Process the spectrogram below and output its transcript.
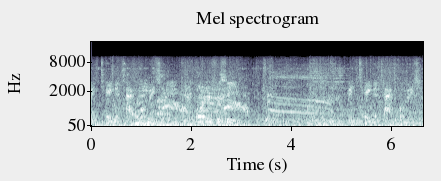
Maintain attack formation. Orders received. Maintain attack formation.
